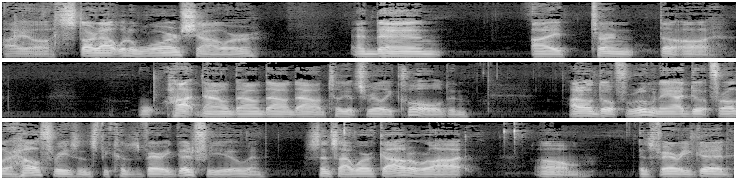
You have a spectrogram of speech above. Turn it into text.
I uh, start out with a warm shower, and then I turn the uh, hot down, down, down, down until it gets really cold. And I don't do it for ruminating. I do it for other health reasons because it's very good for you. And since I work out a lot, um, it's very good.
